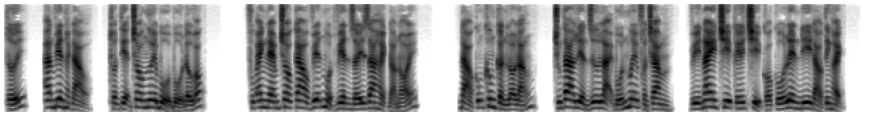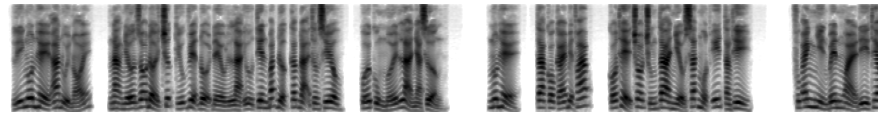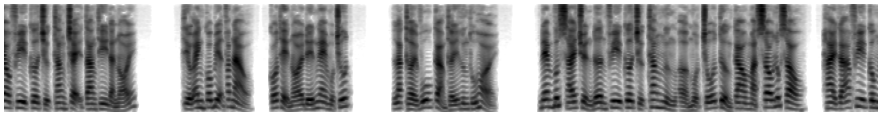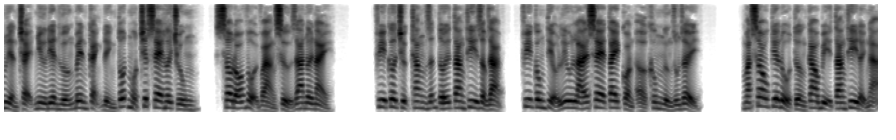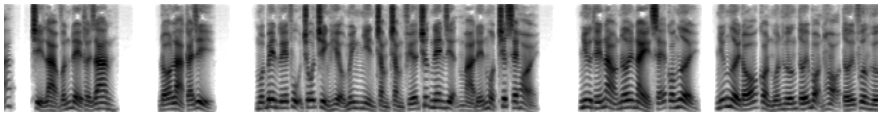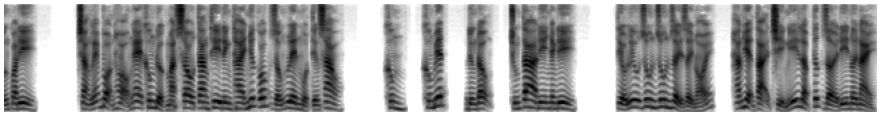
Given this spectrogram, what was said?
Tới, an viên hạch đảo, thuận tiện cho ngươi bổ bổ đầu óc. Phục Anh ném cho Cao Viễn một viên giấy ra hạch đảo nói. Đảo cũng không cần lo lắng, chúng ta liền dư lại 40%, vì nay chi kế chỉ có cố lên đi đảo tinh hạch. Lý Ngôn Hề an ủi nói, nàng nhớ rõ đời trước cứu viện đội đều là ưu tiên bắt được các đại thương siêu, cuối cùng mới là nhà xưởng. Ngôn Hề, ta có cái biện pháp, có thể cho chúng ta nhiều sát một ít tăng thi. Phục Anh nhìn bên ngoài đi theo phi cơ trực thăng chạy tang thi đàn nói. Tiểu Anh có biện pháp nào, có thể nói đến nghe một chút. Lạc thời vũ cảm thấy hứng thú hỏi. Đem vứt sái truyền đơn phi cơ trực thăng ngừng ở một chỗ tường cao mặt sau lúc sau, hai gã phi công liền chạy như điên hướng bên cạnh đỉnh tốt một chiếc xe hơi trùng, sau đó vội vàng xử ra nơi này. Phi cơ trực thăng dẫn tới tang thi rầm rạp, phi công tiểu lưu lái xe tay còn ở không ngừng run rẩy. Mặt sau kia đổ tường cao bị tang thi đẩy ngã, chỉ là vấn đề thời gian. Đó là cái gì? Một bên ghế phụ chỗ Trình Hiểu Minh nhìn chằm chằm phía trước nên diện mà đến một chiếc xe hỏi. Như thế nào nơi này sẽ có người, những người đó còn muốn hướng tới bọn họ tới phương hướng qua đi. Chẳng lẽ bọn họ nghe không được mặt sau tang thi đinh thai nhức góc giống lên một tiếng sao? Không, không biết, đừng động, chúng ta đi nhanh đi. Tiểu lưu run run rẩy rẩy nói, hắn hiện tại chỉ nghĩ lập tức rời đi nơi này.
